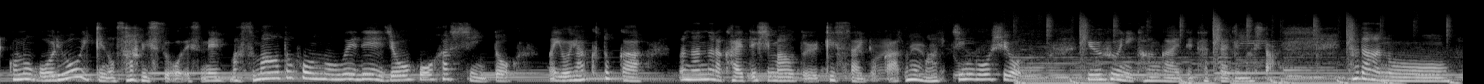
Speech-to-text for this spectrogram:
ー、この5領域のサービスをですね、まあ、スマートフォンの上で情報発信と、ま予約とか、ま、なんなら変えてしまうという決済とかのマッチングをしようというふうに考えて立ち上げました。ただあのー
